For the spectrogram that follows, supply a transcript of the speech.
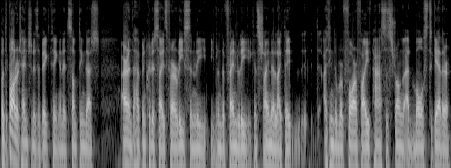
But the ball retention is a big thing, and it's something that Ireland have been criticised for recently, even in the friendly against China. Like they, I think there were four or five passes strung at most together,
